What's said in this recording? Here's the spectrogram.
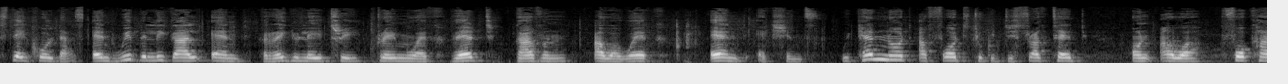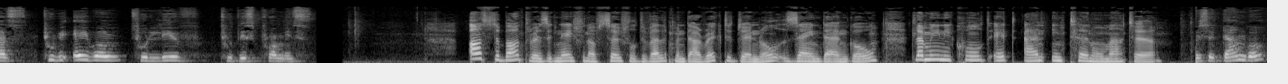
stakeholders and with the legal and regulatory framework that govern our work and actions. We cannot afford to be distracted on our focus to be able to live to this promise. Asked about the resignation of Social Development Director General Zane Dangor, Dlamini called it an internal matter. Mr. Dangor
